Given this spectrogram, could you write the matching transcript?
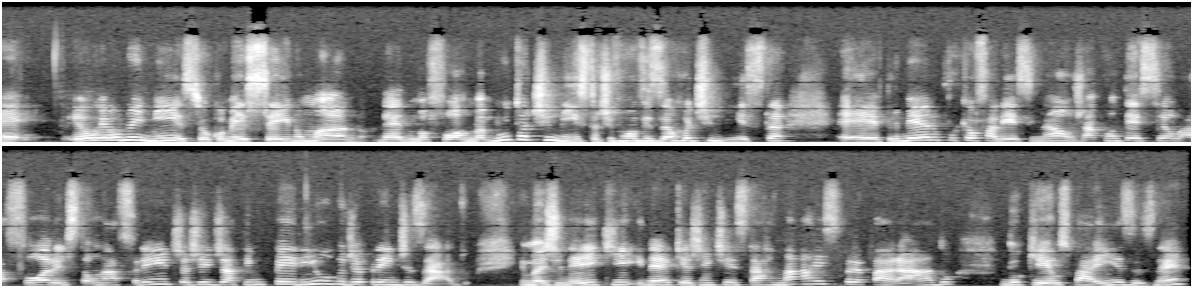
É, eu, eu, no início, eu comecei numa, né, numa forma muito otimista, tive uma visão otimista. É, primeiro porque eu falei assim, não, já aconteceu lá fora, eles estão na frente, a gente já tem um período de aprendizado. Imaginei que, né, que a gente ia estar mais preparado do que os países, né,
